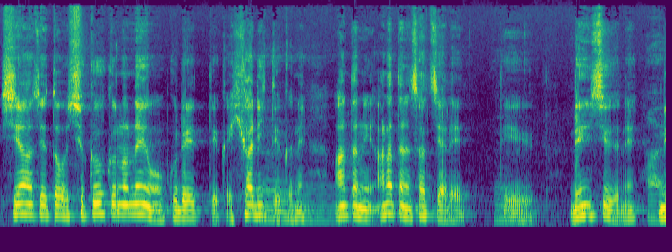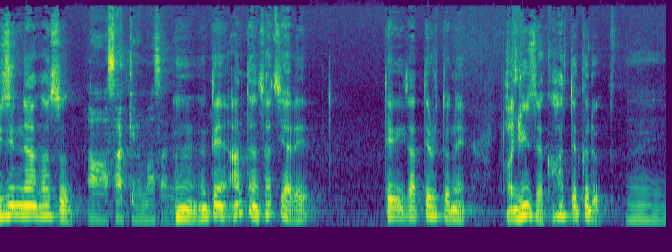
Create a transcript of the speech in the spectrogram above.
幸せと祝福の念を送れっていうか光っていうかね、あなたにあなたに幸やれっていう練習でね、はい。水に流す、ああさっきのまさに。うん、であんたに幸やれってやってるとね人生変わってくる。うん。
